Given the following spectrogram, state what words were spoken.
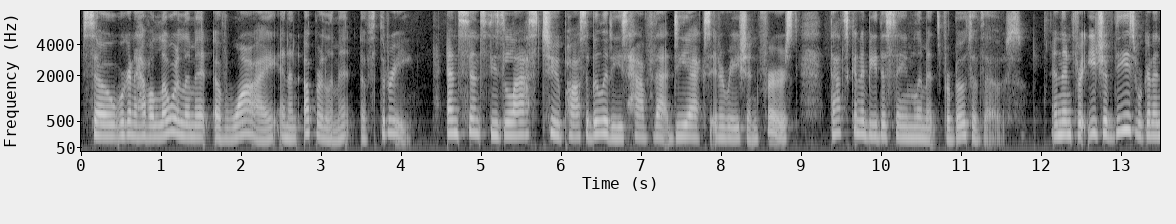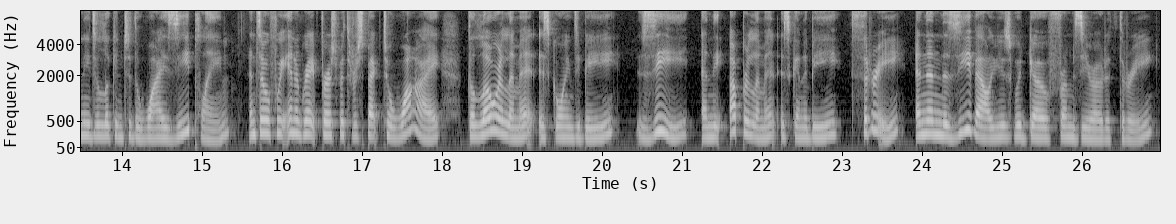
So we're going to have a lower limit of y and an upper limit of 3. And since these last two possibilities have that dx iteration first, that's going to be the same limits for both of those. And then for each of these, we're going to need to look into the yz plane. And so if we integrate first with respect to y, the lower limit is going to be z, and the upper limit is going to be 3. And then the z values would go from 0 to 3.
